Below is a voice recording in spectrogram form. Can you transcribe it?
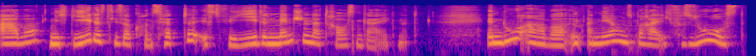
Aber nicht jedes dieser Konzepte ist für jeden Menschen da draußen geeignet. Wenn du aber im Ernährungsbereich versuchst,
